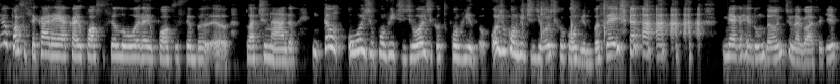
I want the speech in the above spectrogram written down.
Eu posso ser careca, eu posso ser loura, eu posso ser uh, platinada. Então, hoje, o convite de hoje que eu convido, hoje o convite de hoje que eu convido vocês, mega redundante o negócio aqui,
